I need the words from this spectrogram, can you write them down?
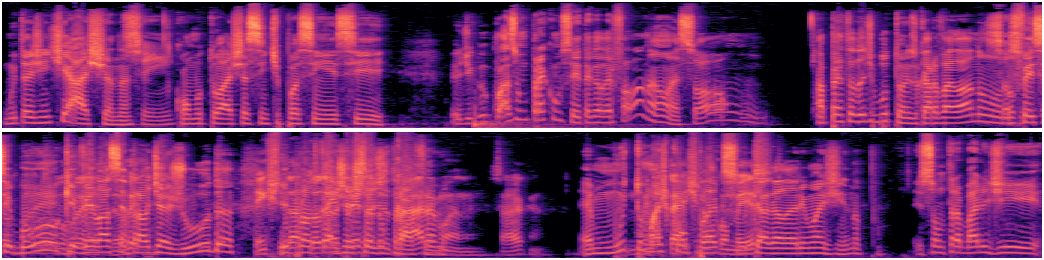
muita gente acha, né? Sim. Como tu acha assim, tipo assim, esse eu digo quase um preconceito, a galera fala não, é só um apertador de botões. O cara vai lá no, no Facebook, vê lá a Oi, central de ajuda. Tem que estudar pronto, toda a cara, empresa gestor de do cara, tráfego. mano. Saca? É muito, Muito mais complexo do que a galera imagina, pô. Isso é um trabalho de.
